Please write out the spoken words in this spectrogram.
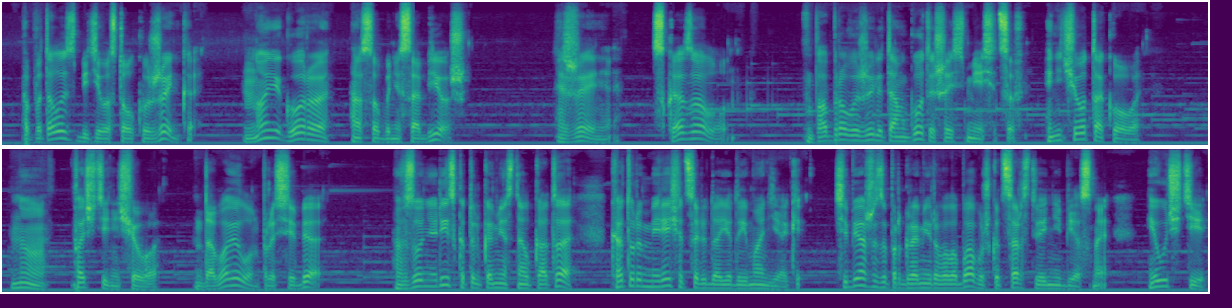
— попыталась сбить его с толку Женька. Но Егора особо не собьешь. «Женя», — сказал он, — «Бобровы жили там год и шесть месяцев, и ничего такого. Ну, почти ничего. Добавил он про себя. В зоне риска только местная алкота, которым мерещатся людоеды и маньяки. Тебя же запрограммировала бабушка Царствие Небесное. И учти,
